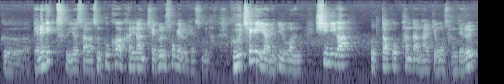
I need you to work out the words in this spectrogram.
그 베네딕트 여사가 쓴 국화와 칼이라는 책을 소개를 했습니다. 그 책에 의하면 일본은 신의가 없다고 판단할 경우 상대를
